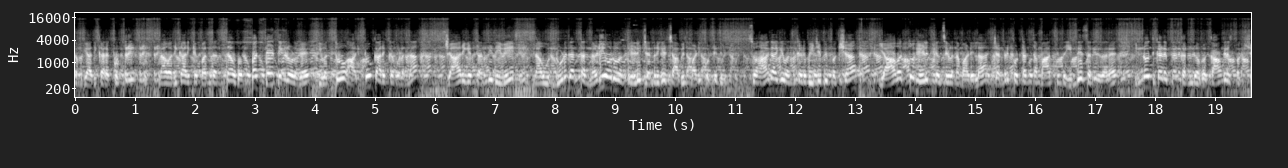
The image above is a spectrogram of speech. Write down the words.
ನಮಗೆ ಅಧಿಕಾರ ಕೊಟ್ರಿ. ನಾವು ಅಧಿಕಾರಕ್ಕೆ ಬಂದಂತ ಒಂಬತ್ತೇ ತಿಂಗಳೊಳಗೆ ಇವತ್ತು ಅಷ್ಟು ಕಾರ್ಯಕ್ರಮಗಳನ್ನ ಜಾರಿಗೆ ತಂದಿದ್ದೀವಿ. ನಾವು ನುಡಿದಂತ ನಡೆಯೋರು ಅಂತ ಹೇಳಿ ಜನರಿಗೆ ಸಾಬೀತು ಮಾಡಿ ಕೊಟ್ಟಿದ್ವಿ ಸೊ ಹಾಗಾಗಿ ಒಂದ್ ಕಡೆ ಬಿಜೆಪಿ ಪಕ್ಷ ಯಾವತ್ತೂ ಹೇಳಿದ ಕೆಲಸಗಳನ್ನ ಮಾಡಿಲ್ಲ. ಜನರಿಗೆ ಕೊಟ್ಟಂತ ಮಾತಿನಿಂದ ಹಿಂದೆ ಸರಿದಿದ್ದಾರೆ. ಇನ್ನೊಂದು ಕಡೆ ಕಾಂಗ್ರೆಸ್ ಪಕ್ಷ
